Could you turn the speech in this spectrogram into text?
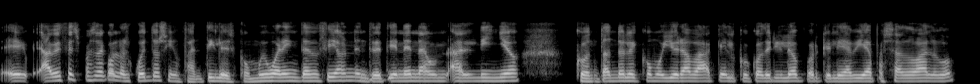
Eh, a veces pasa con los cuentos infantiles, con muy buena intención, entretienen al niño contándole cómo lloraba aquel cocodrilo porque le había pasado algo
